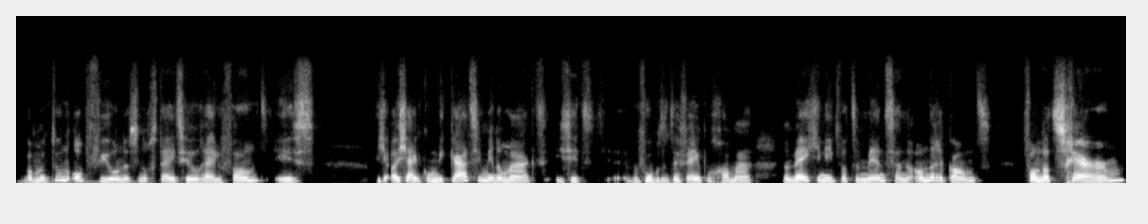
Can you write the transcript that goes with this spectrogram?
wat me toen opviel, en dat is nog steeds heel relevant, is je, als jij een communicatiemiddel maakt, je ziet eh, bijvoorbeeld een tv-programma, dan weet je niet wat de mensen aan de andere kant van dat scherm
